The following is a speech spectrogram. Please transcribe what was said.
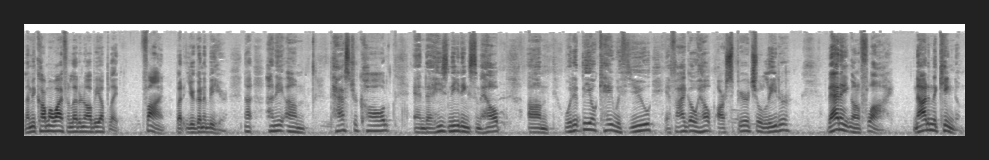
Let me call my wife and let her know I'll be up late. Fine, but you're going to be here. Now, honey, um, pastor called and uh, he's needing some help. Um, would it be okay with you if I go help our spiritual leader? That ain't going to fly. Not in the kingdom.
